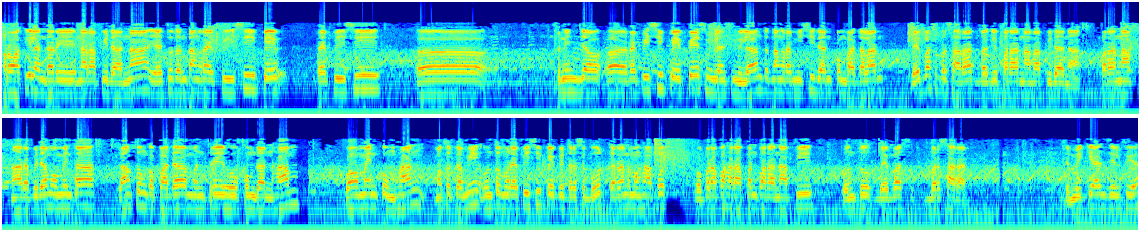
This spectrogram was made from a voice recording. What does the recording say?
perwakilan dari narapidana yaitu tentang revisi revisi uh, peninjau uh, revisi PP 99 tentang remisi dan pembatalan bebas bersyarat bagi para narapidana. Para narapidana meminta langsung kepada Menteri Hukum dan HAM Wamenkumhan maksud kami untuk merevisi PP tersebut karena menghapus beberapa harapan para napi untuk bebas bersyarat. Demikian Zilvia.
